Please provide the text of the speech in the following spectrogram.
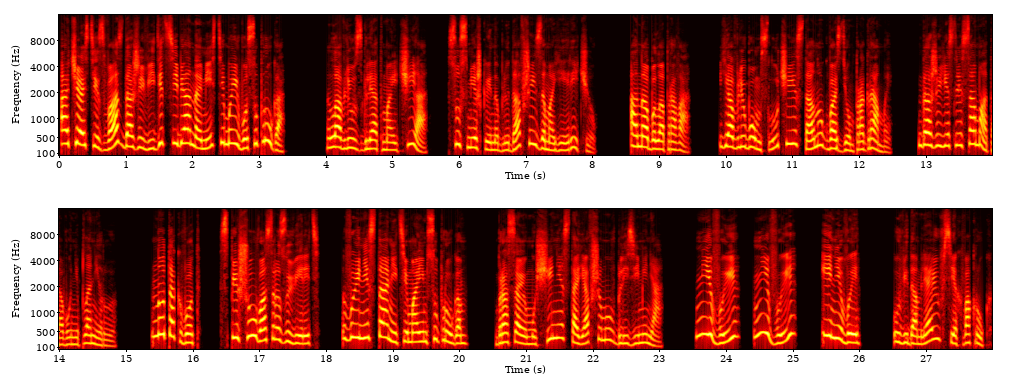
А часть из вас даже видит себя на месте моего супруга. Ловлю взгляд Майчиа, с усмешкой наблюдавшей за моей речью. Она была права. Я в любом случае стану гвоздем программы, даже если сама того не планирую. Ну так вот, спешу вас разуверить. Вы не станете моим супругом. Бросаю мужчине, стоявшему вблизи меня. Ни вы, ни вы и не вы. Уведомляю всех вокруг.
